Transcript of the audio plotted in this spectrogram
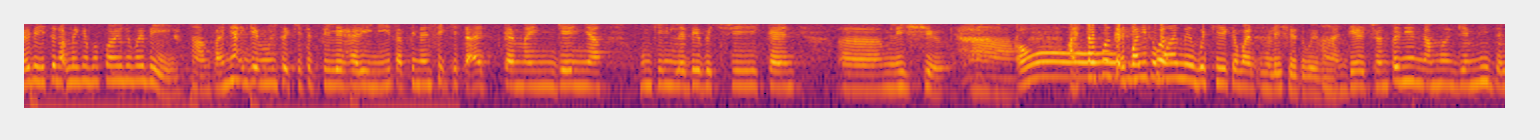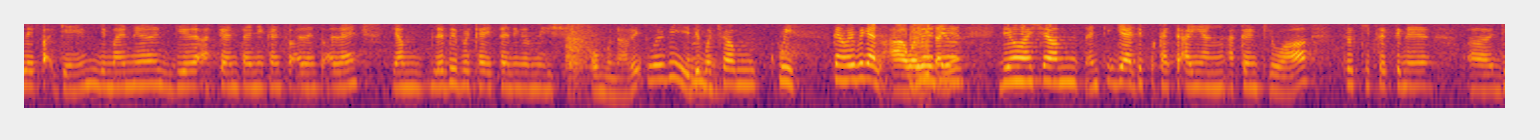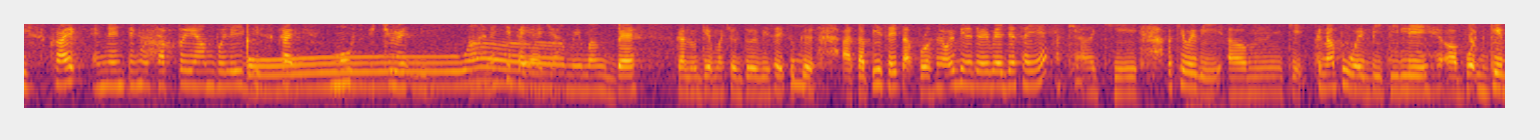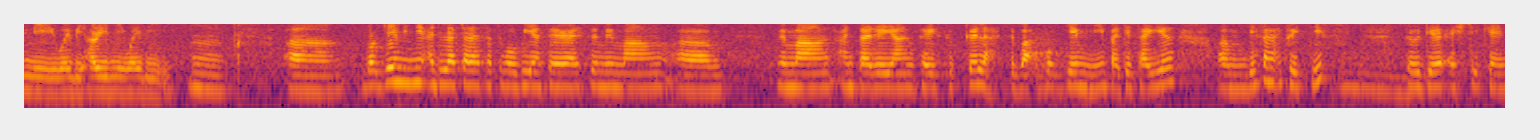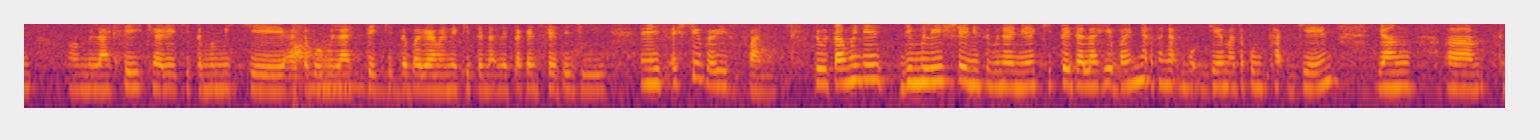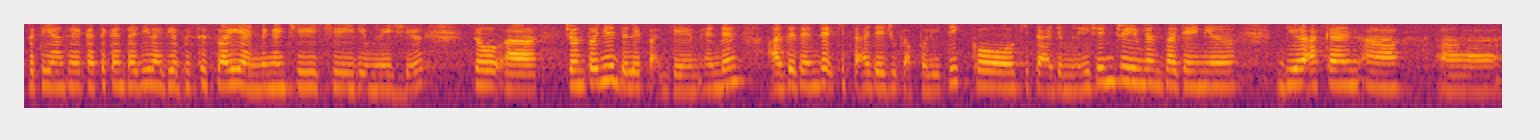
YB, kita nak main game apa hari ni YB? Ha, banyak game untuk kita pilih hari ni tapi nanti kita akan main game yang mungkin lebih bercirikan uh, Malaysia. Ha. Oh, ataupun kat sini macam pun, mana bercirikan Malaysia tu YB? Ha, dia contohnya nama game ni The Lepak Game di mana dia akan tanyakan soalan-soalan yang lebih berkaitan dengan Malaysia. Oh, menarik tu YB. Dia hmm. macam quiz kan YB kan? Ah, YB dia, tanya. Dia, dia macam nanti dia ada perkataan yang akan keluar. So kita kena uh, describe and then tengok siapa yang boleh describe oh. most accurately. Wow. Uh, nanti saya ajar. Memang best kalau game macam tu Baby. Saya suka. Hmm. Uh, tapi saya tak pro sangat Baby. Nanti Baby ajar saya. Okey. Okey. Okey Baby. Um, okay. Kenapa Baby pilih uh, board game ni Baby hari ni Baby? Hmm. Uh, board game ini adalah salah satu hobi yang saya rasa memang um, memang antara yang saya suka lah sebab board game ni pada saya um, dia sangat kreatif. Hmm. So dia actually can uh, melatih cara kita memikir ataupun melatih kita bagaimana kita nak letakkan strategi. And it's actually very fun. Terutama di, di Malaysia ni sebenarnya kita dah lahir banyak sangat board game ataupun card game yang um, seperti yang saya katakan tadi lah dia bersesuaian dengan ciri-ciri di Malaysia. So uh, contohnya the lepak game and then other than that kita ada juga politiko, kita ada Malaysian Dream dan sebagainya. Dia akan uh, uh,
